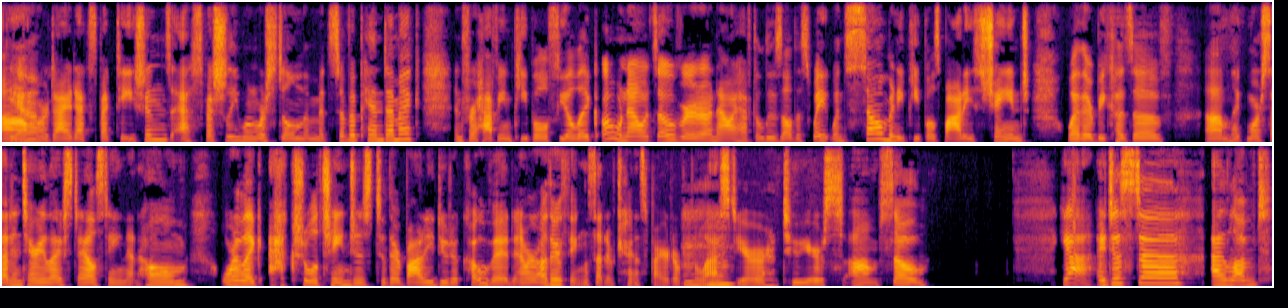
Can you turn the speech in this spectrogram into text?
um, Yeah. or diet expectations especially when we're still in the midst of a pandemic and for having people feel like oh now it's over now i have to lose all this weight when so many people's bodies change whether because of um, like more sedentary lifestyle, staying at home, or like actual changes to their body due to COVID or other things that have transpired over the Mhm. last year, two years. Um, so yeah, I just uh I loved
